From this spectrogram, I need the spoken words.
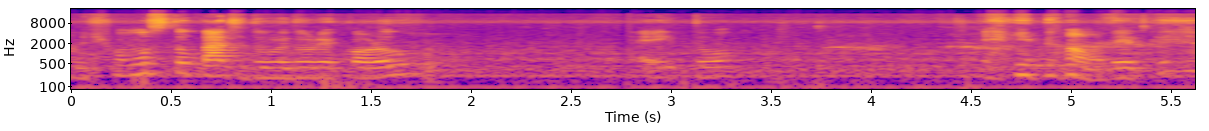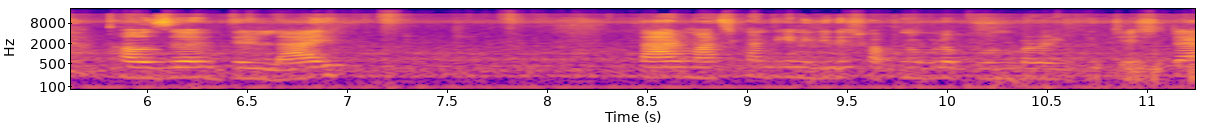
মানে সমস্ত কাজ দৌড়ে দৌড়ে করো। এই তো এই তো আমাদের হাউস ওয়াইফদের লাইফ তার মাঝখান থেকে নিজেদের স্বপ্নগুলো পূরণ করার একটু চেষ্টা।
